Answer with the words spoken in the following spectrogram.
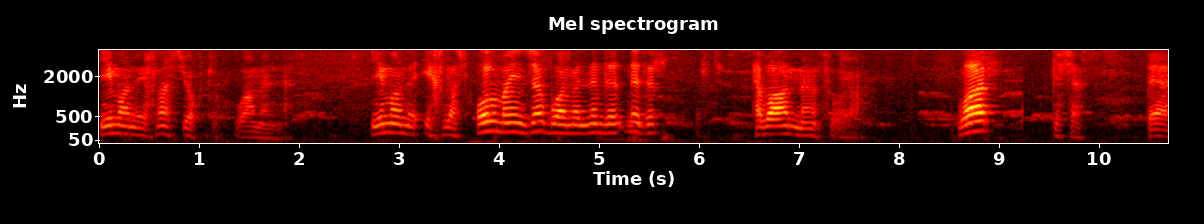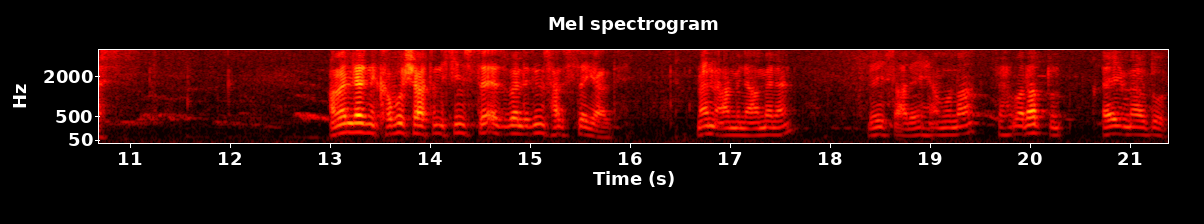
İman ve ihlas yoktu bu ameller. İman ve ihlas olmayınca bu ameller nedir? Hebaan mensura. Var, geçersiz, değersiz. Amellerini kabul şartının ikincisi de ezberlediğimiz hadiste geldi. Men amile amelen leysa aleyhi emruna fehve raddun ey merdud.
